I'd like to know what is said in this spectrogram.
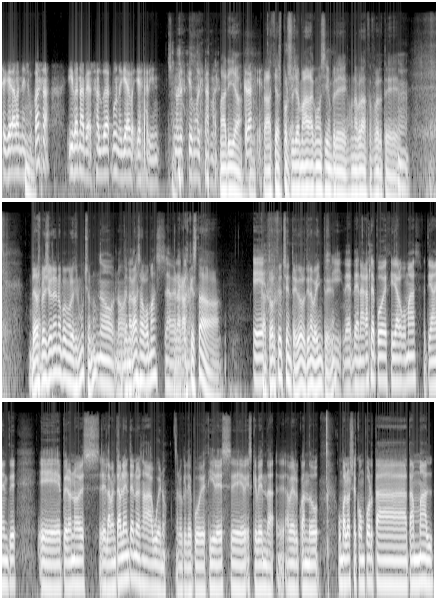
se quedaban en su mm. casa iban a ver, saludar. Bueno, ya, ya está bien, no les quiero molestar más. María, gracias. Gracias por su llamada, como siempre. Un abrazo fuerte. Mm. De las pensiones no podemos decir mucho, ¿no? No, no. ¿De Nagas algo más? La verdad que, que está... 14.82, tiene 20. ¿eh? Sí, de, Nagas le puedo decir algo más, efectivamente. Eh, pero no es, eh, lamentablemente no es nada bueno. Lo que le puedo decir es, eh, es que venda. A ver, cuando un valor se comporta tan mal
